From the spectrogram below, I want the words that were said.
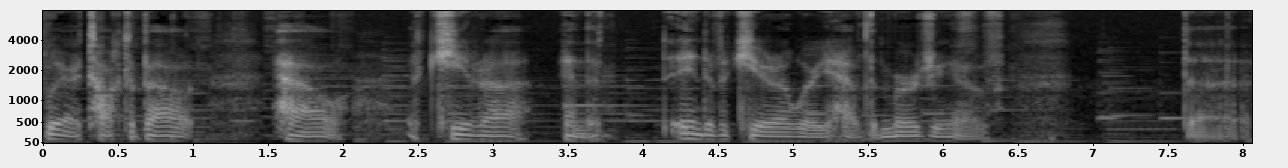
where I talked about how Akira and the end of Akira, where you have the merging of the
